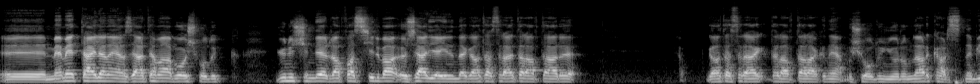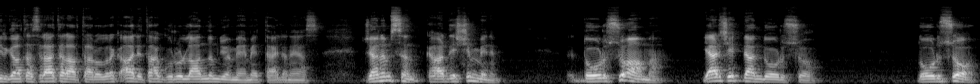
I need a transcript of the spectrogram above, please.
Ee, Mehmet Taylan Ayaz, Ertem abi hoş bulduk. Gün içinde Rafa Silva özel yayınında Galatasaray taraftarı Galatasaray taraftarı hakkında yapmış olduğun yorumlar karşısında bir Galatasaray taraftarı olarak adeta gururlandım diyor Mehmet Taylan Ayaz. Canımsın, kardeşim benim. Doğrusu ama. Gerçekten doğrusu. Doğrusu o.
